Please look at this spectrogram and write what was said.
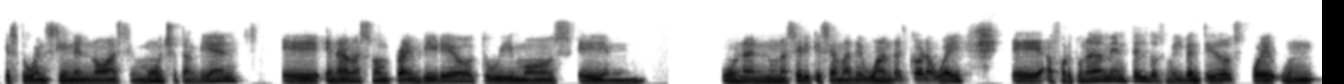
que estuvo en cine no hace mucho también. en Amazon Prime Video tuvimos em, una, en una serie que se llama The One That Got Away. Eh, afortunadamente el 2022 fue un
